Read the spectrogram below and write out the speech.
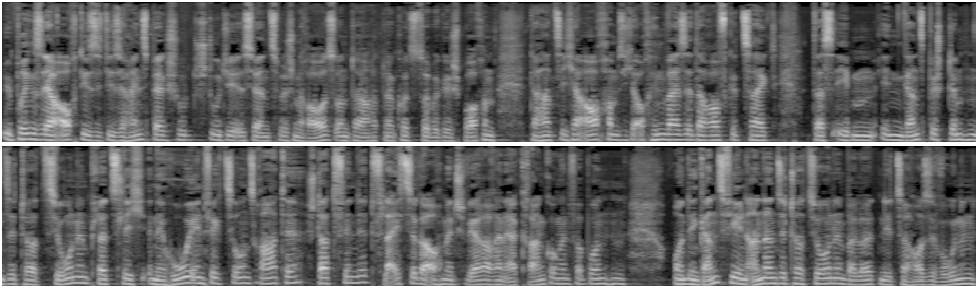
Übrigens ja auch diese, diese Heinsberg-Studie ist ja inzwischen raus und da hatten wir kurz drüber gesprochen. Da hat sich ja auch, haben sich auch Hinweise darauf gezeigt, dass eben in ganz bestimmten Situationen plötzlich eine hohe Infektionsrate stattfindet, vielleicht sogar auch mit schwereren Erkrankungen verbunden. Und in ganz vielen anderen Situationen, bei Leuten, die zu Hause wohnen,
